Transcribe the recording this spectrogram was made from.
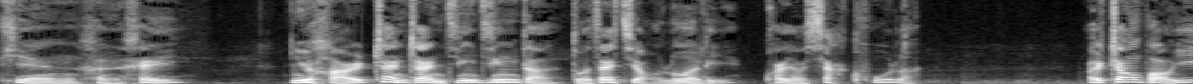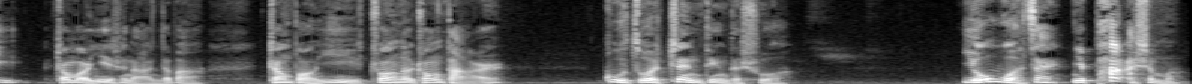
天很黑。女孩战战兢兢的躲在角落里，快要吓哭了。而张宝义，张宝义是男的吧？张宝义壮了壮胆儿，故作镇定的说：“有我在，你怕什么？”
